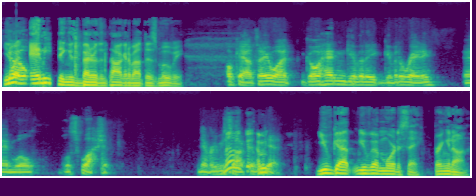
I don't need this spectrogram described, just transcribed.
you know Well- what? Anything is better than talking about this movie. Okay, I'll tell you what. Go ahead and give it a give it a rating, and we'll we'll squash it. Never to be No, shocked I'm- again. You've got you've got more to say. Bring it on.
